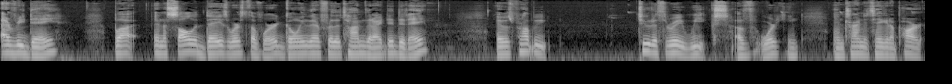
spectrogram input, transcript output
every day, but in a solid day's worth of work going there for the time that I did today, it was probably two to three weeks of working and trying to take it apart.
